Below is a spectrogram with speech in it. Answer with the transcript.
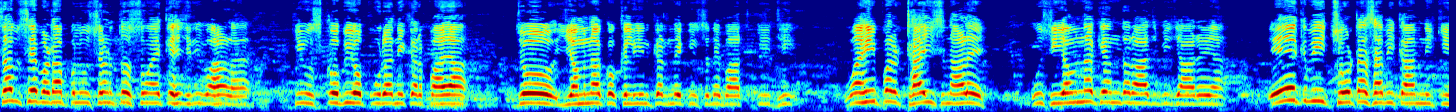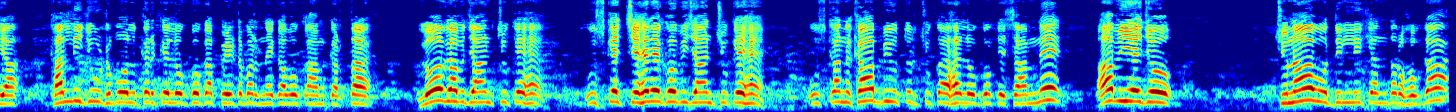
सबसे बड़ा पोल्यूशन तो स्वयं केजरीवाल है कि उसको भी वो पूरा नहीं कर पाया। जो यमुना को क्लीन करने की उसने बात की थी, वहीं पर 28 नाले उस यमुना के अंदर आज भी जा रहे हैं। एक भी छोटा सा भी काम नहीं किया। खाली झूठ बोल करके लोगों का पेट भरने का वो काम करता है। लोग अब जान चुके हैं, उसके चेहरे को भी जान चुके हैं। उसका नकाब भी उतर चुका है लोगों के सामने। अब ये जो चुनाव वो दिल्ली के अंदर होगा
